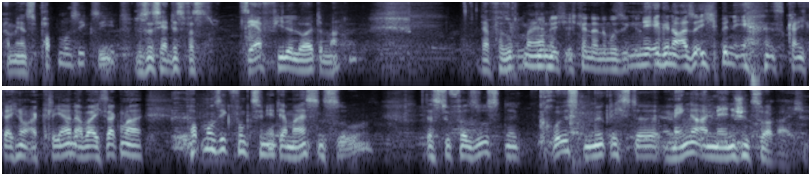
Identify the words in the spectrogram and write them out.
wenn man jetzt Popmusik sieht, das ist ja das, was sehr viele Leute machen da versucht man du ja. nicht, ich kenne deine Musik. Nee, genau, also ich bin eher, das kann ich gleich noch erklären, aber ich sag mal, Popmusik funktioniert ja meistens so, dass du versuchst, eine größtmöglichste Menge an Menschen zu erreichen.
